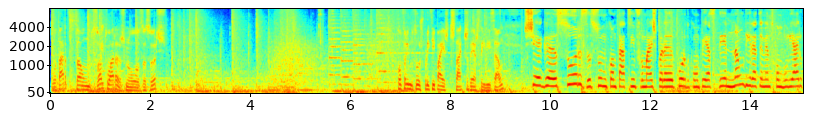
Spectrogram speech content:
Boa tarde, são 18 horas nos Açores. Conferimos os principais destaques desta edição. Chega Açores, assume contatos informais para acordo com o PSD, não diretamente com Bolheiro,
